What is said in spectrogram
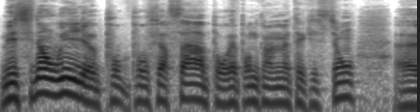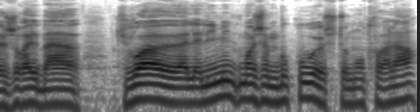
Mais sinon, oui, pour, faire ça, pour répondre quand même à ta question, euh, j'aurais, bah, tu vois, euh, à la limite, moi j'aime beaucoup, euh, je te montre là,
